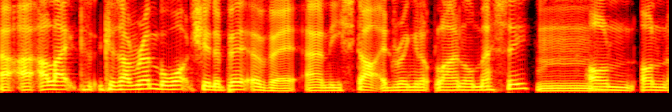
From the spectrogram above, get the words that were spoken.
I, I liked because I remember watching a bit of it and he started ringing up Lionel Messi on on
